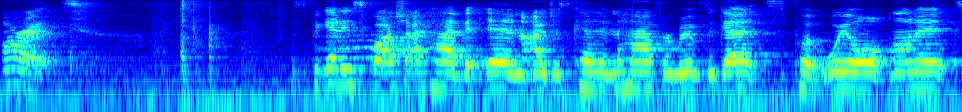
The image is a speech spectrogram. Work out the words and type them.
All right. The spaghetti squash, I have it in. I just cut it in half, remove the guts, put oil on it,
